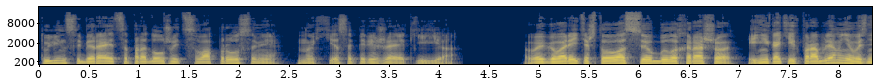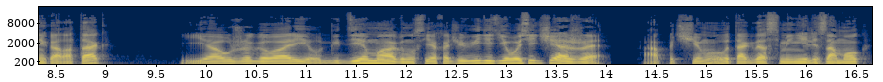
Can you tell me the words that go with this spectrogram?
Тулин собирается продолжить с вопросами, но Хес опережает ее. «Вы говорите, что у вас все было хорошо, и никаких проблем не возникало, так?» «Я уже говорил, где Магнус? Я хочу видеть его сейчас же!» «А почему вы тогда сменили замок?»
